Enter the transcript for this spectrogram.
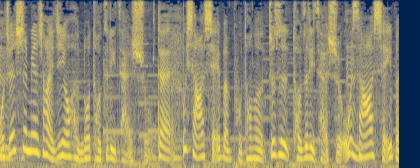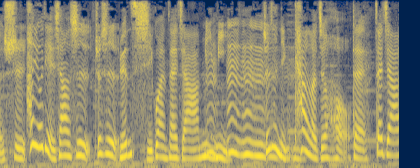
我觉得市面上已经有很多投资理财书，对。我想要写一本普通的，就是投资理财书，我想要。写一本是，它有点像是就是原子习惯再加秘密，嗯嗯嗯，就是你看了之后，对，再加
